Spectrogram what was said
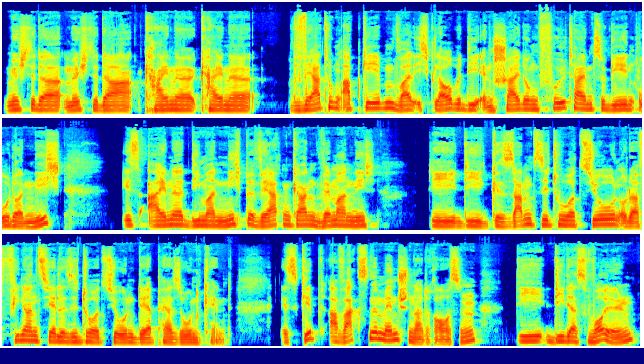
möchte da, möchte da keine, keine Wertung abgeben, weil ich glaube, die Entscheidung Fulltime zu gehen oder nicht, ist eine, die man nicht bewerten kann, wenn man nicht die, die Gesamtsituation oder finanzielle Situation der Person kennt. Es gibt erwachsene Menschen da draußen, die, die das wollen,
